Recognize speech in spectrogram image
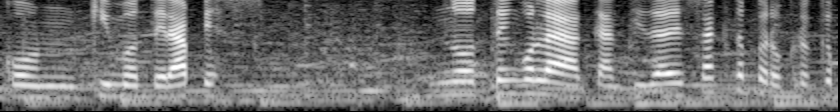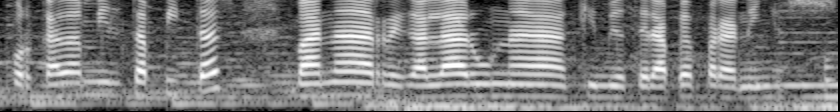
con quimioterapias no tengo la cantidad exacta, pero creo que por cada mil tapitas van a regalar una quimioterapia para niños.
